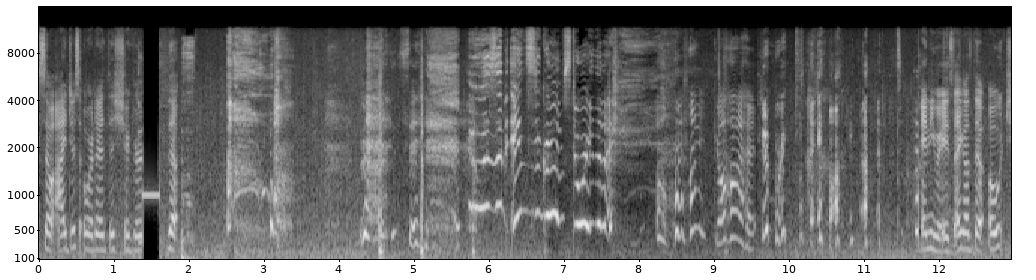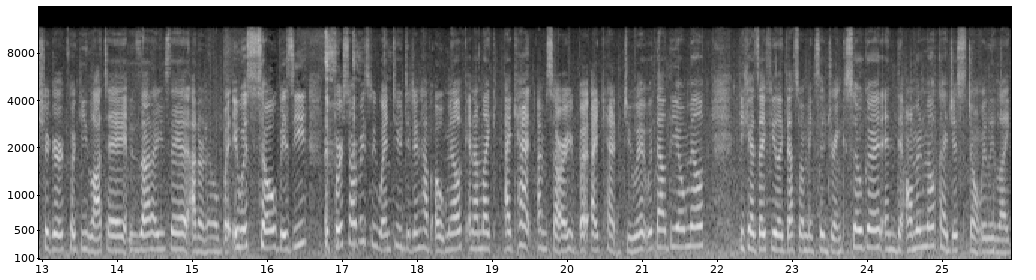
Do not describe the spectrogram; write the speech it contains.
So I just ordered the sugar the Madison. It was an Instagram story that I Oh my god. replay on that. Anyways, I got the oat sugar cookie latte. Is that how you say it? I don't know. But it was so busy. The first Starbucks we went to didn't have oat milk. And I'm like, I can't, I'm sorry, but I can't do it without the oat milk. Because I feel like that's what makes a drink so good. And the almond milk I just don't really like.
